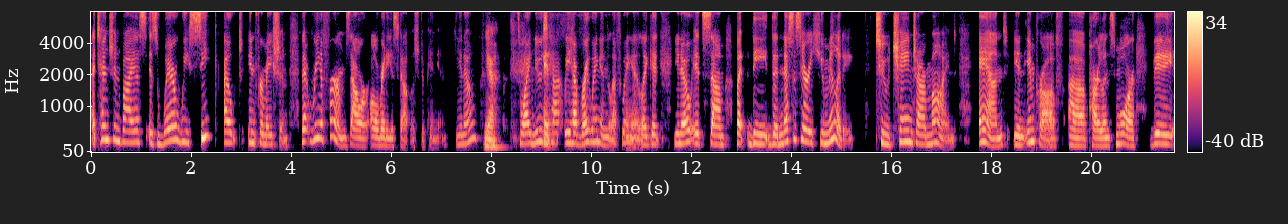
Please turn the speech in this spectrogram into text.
attention bias is where we seek out information that reaffirms our already established opinion. You know, yeah. That's why newscast we have right wing and left wing. Like it, you know, it's um. But the the necessary humility to change our mind and in improv uh, parlance more the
